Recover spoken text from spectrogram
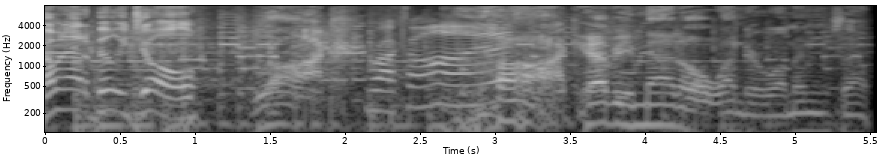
Coming out of Billy Joel, rock. Rock on. Rock, heavy metal, Wonder Woman. So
